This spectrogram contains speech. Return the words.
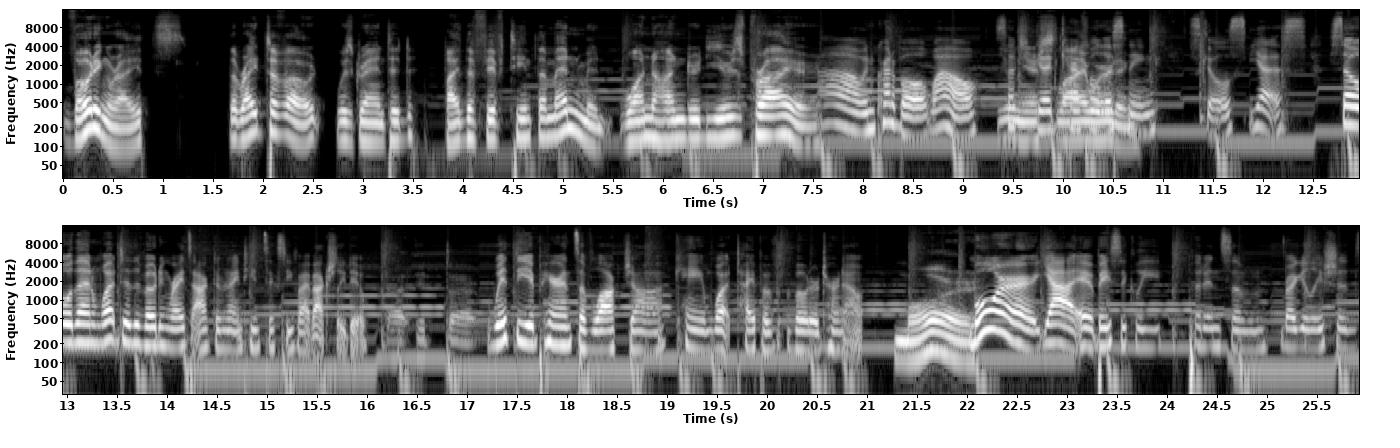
voting rights, the right to vote was granted by the 15th Amendment 100 years prior. Oh, incredible. Wow. You Such good, careful wording. listening skills. Yes. So then, what did the Voting Rights Act of 1965 actually do? Uh, it, uh, With the appearance of lockjaw came what type of voter turnout? More. More! Yeah, it basically put in some regulations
